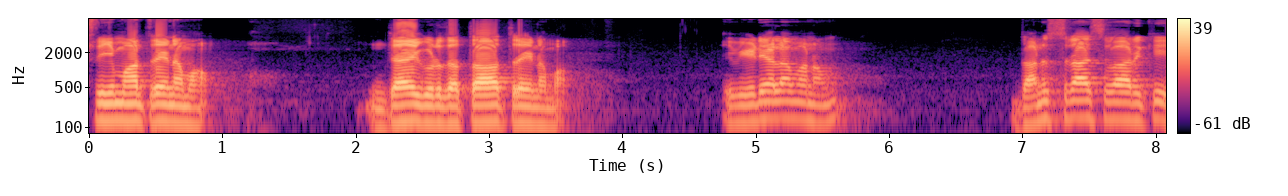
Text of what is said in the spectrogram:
శ్రీమాత్రే నమ. జయ గురు దత్తాత్రేయ నమ. ఈ వీడియోలో మనం ధనుసు రాశి వారికి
